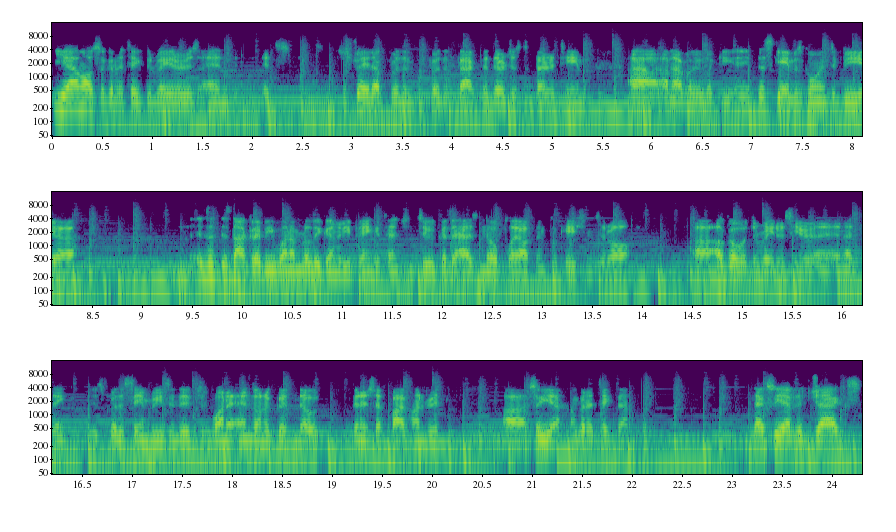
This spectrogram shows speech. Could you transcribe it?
Yeah, I'm also going to take the Raiders, and it's straight up for the for the fact that they're just a better team. Uh, I'm not really looking. This game is going to be. Uh, it's not going to be one I'm really going to be paying attention to because it has no playoff implications at all. Uh, I'll go with the Raiders here, and, I think it's for the same reason. They just want to end on a good note, finish at 500. Uh, so yeah, I'm gonna take them. Next, we have the Jags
